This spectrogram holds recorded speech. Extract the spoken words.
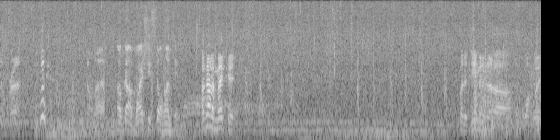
is front. Oh god, why is she still hunting? I got a med kit. But a demon in the uh, walkway.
